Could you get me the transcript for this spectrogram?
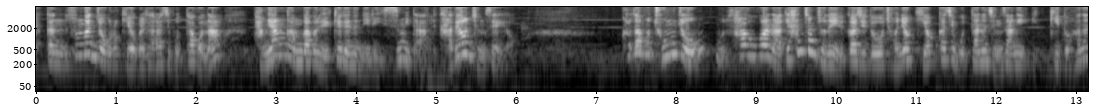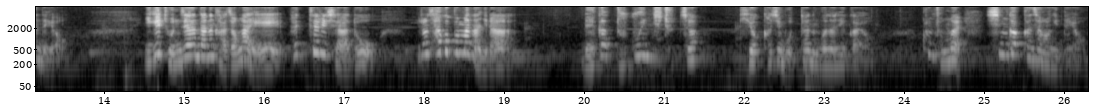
약간 순간적으로 기억을 잘 하지 못하거나 방향 감각을 잃게 되는 일이 있습니다. 가벼운 증세예요. 그러다 뭐 종종 뭐 사고가 나기 한참 전의 일까지도 전혀 기억하지 못하는 증상이 있기도 하는데요. 이게 존재한다는 가정하에 패트리샤도 이런 사고뿐만 아니라 내가 누구인지조차 기억하지 못하는 건 아닐까요? 그럼 정말 심각한 상황인데요.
